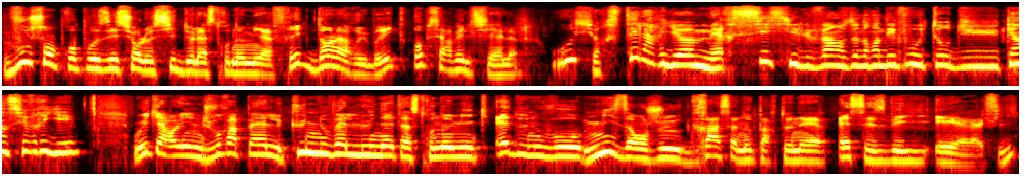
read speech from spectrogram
vous sont proposés sur le site de l'Astronomie Afrique dans la rubrique Observer le ciel. Ou sur Stellarium. Merci Sylvain. On se donne rendez-vous autour du 15 février. Oui Caroline, je vous rappelle qu'une nouvelle lunette astronomique est de nouveau mise en jeu grâce à nos partenaires SSVI et RFI.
